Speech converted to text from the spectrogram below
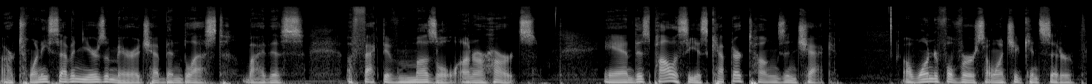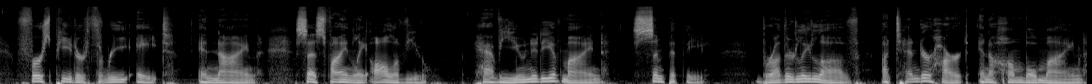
our 27 years of marriage have been blessed by this effective muzzle on our hearts. And this policy has kept our tongues in check a wonderful verse I want you to consider. 1 Peter 3 8 and 9 says, Finally, all of you have unity of mind, sympathy, brotherly love, a tender heart, and a humble mind.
